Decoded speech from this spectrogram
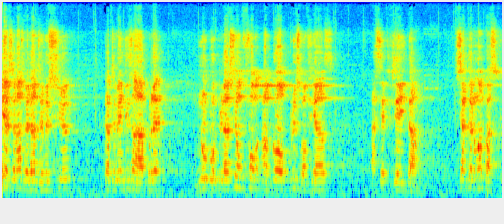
Excellences, Mesdames et Messieurs, 90 ans après, nos populations font encore plus confiance à cette vieille dame. Certainement parce que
